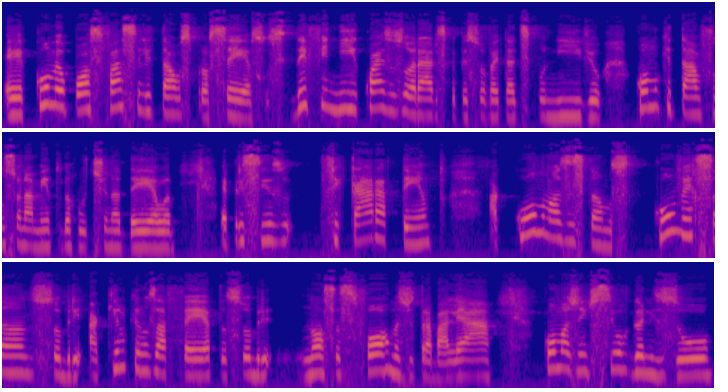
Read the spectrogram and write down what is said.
É, como eu posso facilitar os processos, definir quais os horários que a pessoa vai estar disponível, como que está o funcionamento da rotina dela. É preciso ficar atento a como nós estamos conversando sobre aquilo que nos afeta, sobre nossas formas de trabalhar, como a gente se organizou,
